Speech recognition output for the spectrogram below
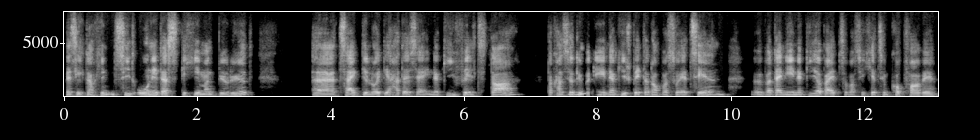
Wer sich nach hinten zieht, ohne dass dich jemand berührt, äh, zeigt die Leute, hat er sein Energiefeld da. Da kannst du mhm. über die Energie später noch was so erzählen, über deine Energiearbeit, so was ich jetzt im Kopf habe,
